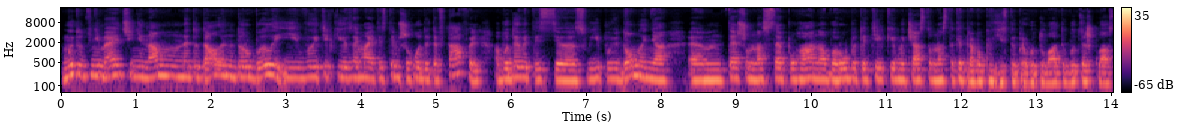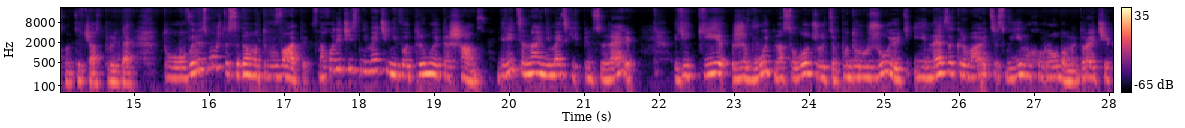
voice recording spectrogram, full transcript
ми тут в Німеччині, нам не додали, не доробили, і ви тільки займаєтесь тим, що ходите в тафель або дивитесь е, свої повідомлення, ем, те, що в нас все погано, або робите тільки ми часто в нас таке треба поїсти, приготувати, бо це ж класно, це час пройде. То ви не зможете себе мотивувати. Знаходячись в Німеччині, ви отримуєте шанс. Дивіться на німецьких пенсіонерів які живуть, насолоджуються, подорожують і не закриваються своїми хворобами. До речі,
